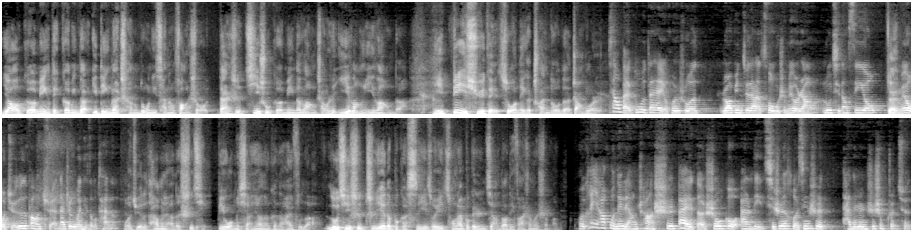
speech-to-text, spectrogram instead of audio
要革命，得革命到一定的程度，你才能放手。但是技术革命的浪潮是一浪一浪的，你必须得做那个船头的掌舵人。像百度，大家也会说。Robin 最大的错误是没有让陆琪当 CEO，对，没有绝对的放权。那这个问题怎么看呢？我觉得他们俩的事情比我们想象的可能还复杂。陆琪是职业的不可思议，所以从来不跟人讲到底发生了什么。我看雅虎那两场失败的收购案例，其实核心是他的认知是不准确的。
